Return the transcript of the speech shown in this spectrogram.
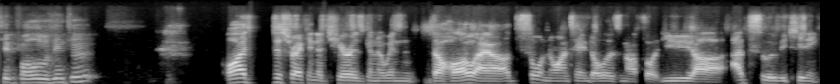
tip followers into? I just reckon Achira is going to win the highway. I saw nineteen dollars, and I thought you are absolutely kidding.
